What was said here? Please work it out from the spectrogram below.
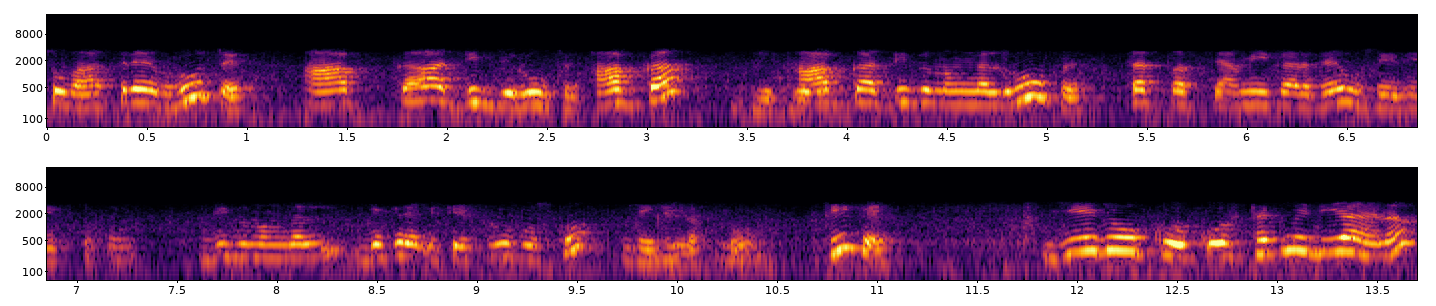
शुभाश्रय भूत आपका दिव्य रूप आपका? आपका दिव्य मंगल रूप तत्पश्यामी कर है उसे देख सको। दिव्य मंगल विग्रह विशेष रूप उसको देख सको। ठीक है? ये जो कोष्ठक में दिया है ना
